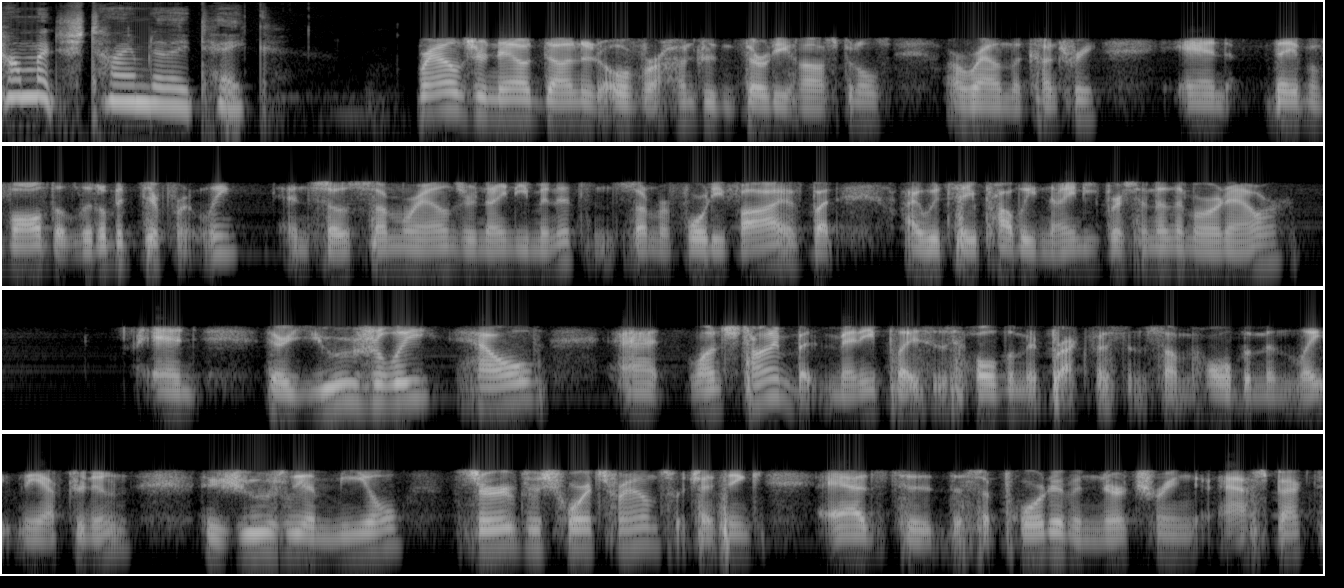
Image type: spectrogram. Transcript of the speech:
How much time do they take? Rounds are now done at over 130 hospitals around the country, and they've evolved a little bit differently. And so some rounds are 90 minutes and some are 45, but I would say probably 90% of them are an hour. And they're usually held at lunchtime, but many places hold them at breakfast and some hold them in late in the afternoon. There's usually a meal served with Schwartz rounds, which I think adds to the supportive and nurturing aspect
